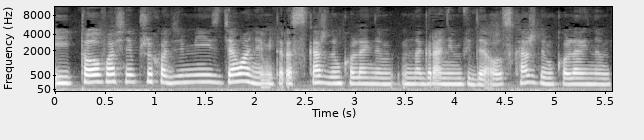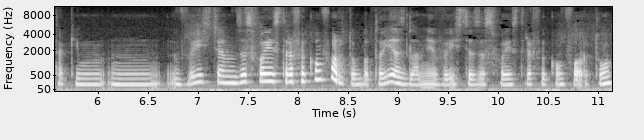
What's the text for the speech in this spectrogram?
I to właśnie przychodzi mi z działaniem. I teraz z każdym kolejnym nagraniem wideo, z każdym kolejnym takim mm, wyjściem ze swojej strefy komfortu, bo to jest dla mnie wyjście ze swojej strefy komfortu,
